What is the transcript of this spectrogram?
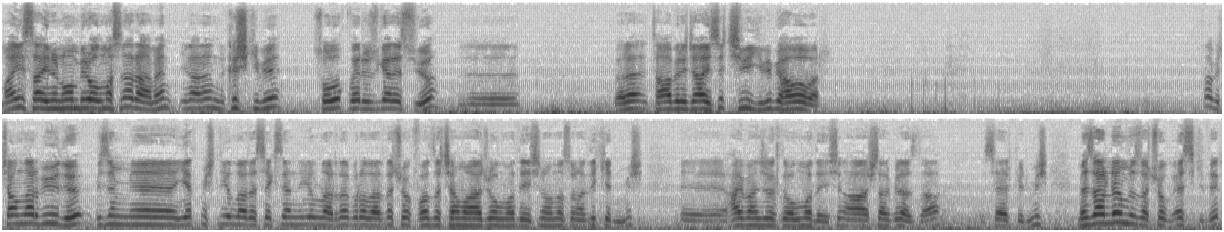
Mayıs ayının 11 olmasına rağmen inanın kış gibi soğuk ve rüzgar esiyor. E, böyle tabiri caizse çivi gibi bir hava var. Tabii çamlar büyüdü. Bizim e, 70'li yıllarda, 80'li yıllarda buralarda çok fazla çam ağacı olmadığı için ondan sonra dikilmiş. E, hayvancılık da olmadığı için ağaçlar biraz daha serpilmiş. Mezarlığımız da çok eskidir.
